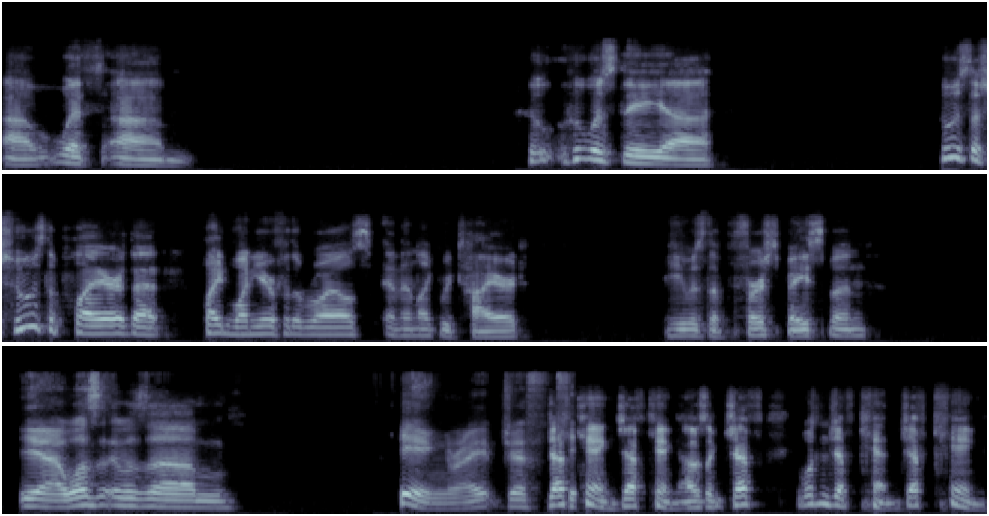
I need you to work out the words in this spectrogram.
uh with um who who was the uh who was the who was the player that played one year for the Royals and then like retired? He was the first baseman. Yeah, it was it was um King, right? Jeff Jeff King. King. Jeff King. I was like Jeff. It wasn't Jeff Kent. Jeff King.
